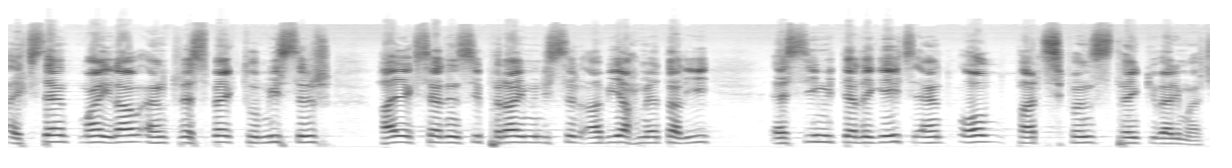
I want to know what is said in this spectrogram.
extend my love and respect to Mr. High Excellency Prime Minister Abiy Ahmed Ali, esteemed delegates and all participants. Thank you very much.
